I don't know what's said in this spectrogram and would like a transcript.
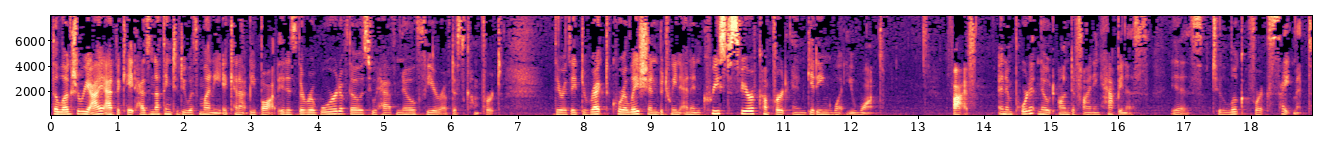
The luxury I advocate has nothing to do with money. It cannot be bought. It is the reward of those who have no fear of discomfort there is a direct correlation between an increased sphere of comfort and getting what you want. Five, an important note on defining happiness is to look for excitement.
